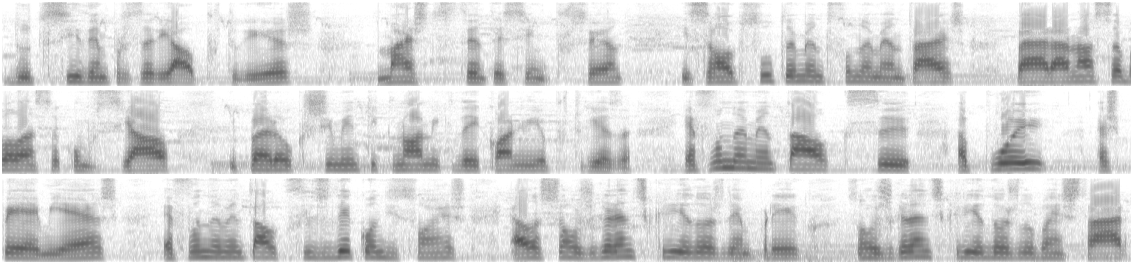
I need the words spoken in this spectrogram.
do tecido empresarial português, mais de 75%, e são absolutamente fundamentais para a nossa balança comercial e para o crescimento económico da economia portuguesa. É fundamental que se apoie as PMEs, é fundamental que se lhes dê condições, elas são os grandes criadores de emprego, são os grandes criadores do bem-estar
